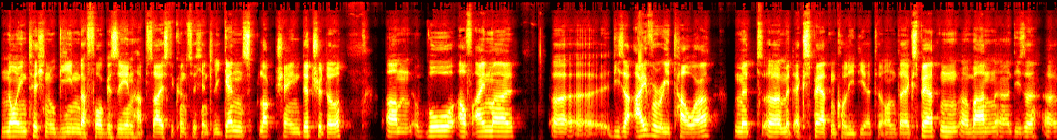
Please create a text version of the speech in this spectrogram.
neuen Technologien davor gesehen habe, sei es die künstliche Intelligenz, Blockchain, Digital, ähm, wo auf einmal äh, dieser Ivory Tower mit, äh, mit Experten kollidierte. Und äh, Experten äh, waren äh, diese äh,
